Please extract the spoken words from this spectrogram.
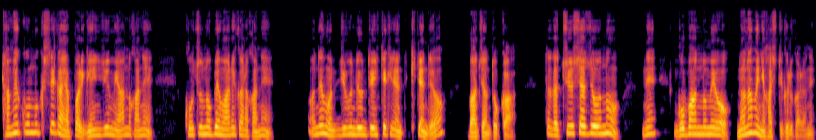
溜め込む癖がやっぱり原住民あんのかね。交通の便悪いからかね。あでも自分で運転してきてきてんだよ。ばあちゃんとか。ただ駐車場のね、5番の目を斜めに走ってくるからね。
